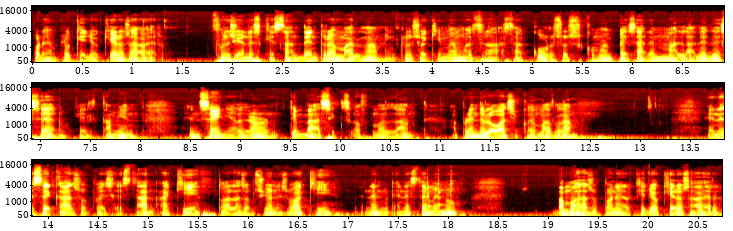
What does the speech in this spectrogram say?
por ejemplo que yo quiero saber funciones que están dentro de MATLAB incluso aquí me muestra hasta cursos como empezar en MATLAB desde cero que él también enseña Learn the Basics of MATLAB aprende lo básico de MATLAB en este caso pues están aquí todas las opciones o aquí en, este menú Vamos a suponer que yo quiero saber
